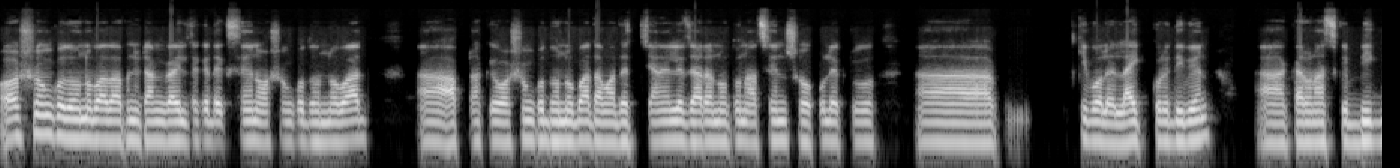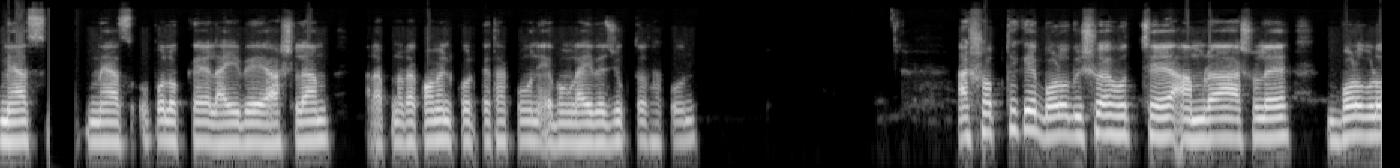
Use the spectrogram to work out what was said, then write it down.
অসংখ্য ধন্যবাদ আপনি টাঙ্গাইল থেকে দেখছেন, অসংখ্য ধন্যবাদ। আপনাকে অসংখ্য ধন্যবাদ আমাদের চ্যানেলে যারা নতুন আছেন, সকলে একটু কি বলে, লাইক করে দিবেন। কারণ আজকে বিগ ম্যাচ ম্যাচ উপলক্ষে লাইভে আসলাম। আর আপনারা কমেন্ট করতে থাকুন এবং লাইভে যুক্ত থাকুন। আর সব থেকে বড় বিষয় হচ্ছে, আমরা আসলে বড় বড়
